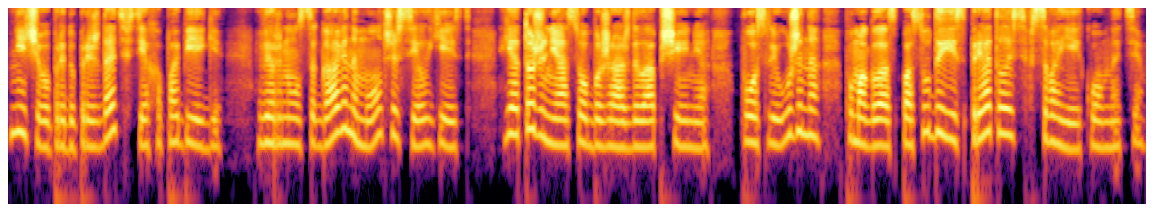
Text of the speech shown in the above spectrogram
нечего предупреждать всех о побеге. Вернулся Гавин и молча сел есть. Я тоже не особо жаждала общения. После ужина помогла с посудой и спряталась в своей комнате.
